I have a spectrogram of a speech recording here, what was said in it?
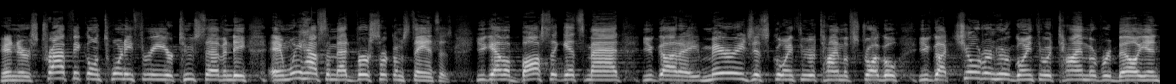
and there's traffic on 23 or 270, and we have some adverse circumstances. You have a boss that gets mad, you've got a marriage that's going through a time of struggle, you've got children who are going through a time of rebellion.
